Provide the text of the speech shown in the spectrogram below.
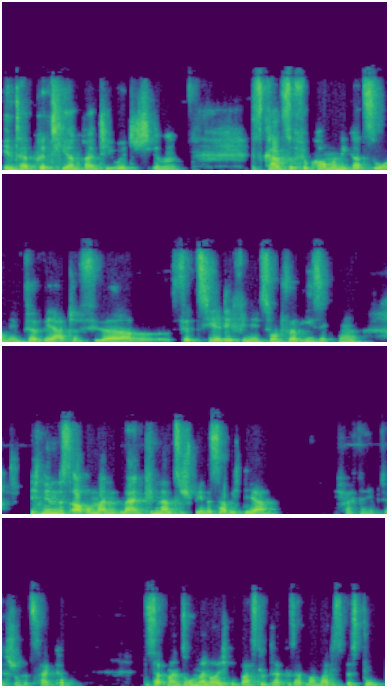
interpretieren, rein theoretisch. Das kannst du für Kommunikation nehmen, für Werte, für, für Zieldefinition, für Risiken. Ich nehme das auch, um meinen, meinen Kindern zu spielen. Das habe ich dir, ich weiß gar nicht, ob ich das schon gezeigt habe. Das hat mein Sohn mir neulich gebastelt, hat gesagt, Mama, das bist du.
